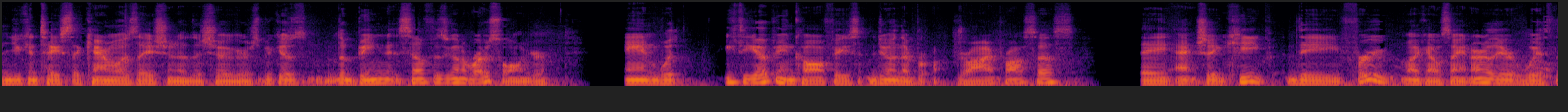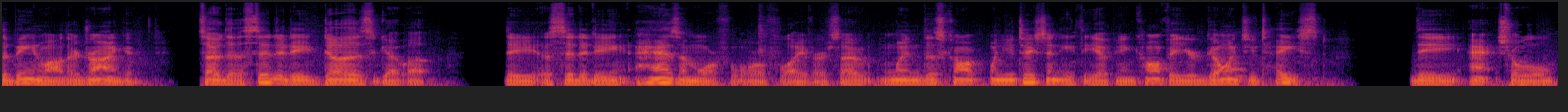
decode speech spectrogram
you can taste the caramelization of the sugars because the bean itself is going to roast longer. And with Ethiopian coffees doing the dry process, they actually keep the fruit, like I was saying earlier, with the bean while they're drying it. So the acidity does go up. The acidity has a more floral flavor. So when this when you taste an Ethiopian coffee, you're going to taste the actual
